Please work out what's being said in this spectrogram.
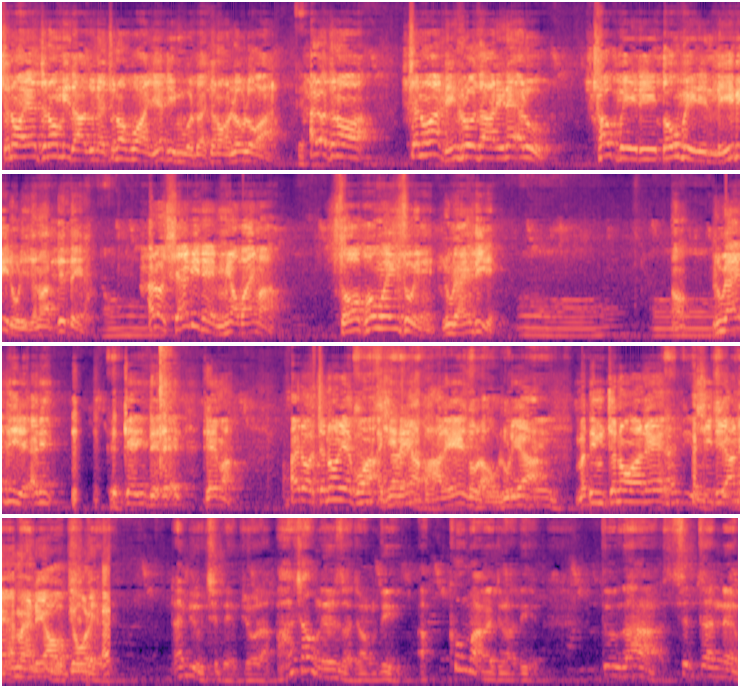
ကျွန်တော်ရဲ့ကျွန်တော်မိသားစုနဲ့ကျွန်တော်ဘဝရက်တည်မှုအတွက်ကျွန်တော်အလုပ်လုပ်ရတယ်အဲ့တော့ကျွန်တော်ကျွန်တော်ကဒင်ခရိုဇာတွေနဲ့အဲ့လို6ပေတွေ3ပေတွေ4ပေတို့တွေကျွန်တော်ကတစ်တယ်တာဟော အဲ့တော့ရှမ်းပြည်နယ်မြောက်ပိုင်းမှာဇော်ဖုံးဝင်းဆိုရင်လူတိုင်းသိတယ်ဟောဟောနော်လူတိုင်းသိတယ်အဲ့ဒီကယ်ရီတဲ့တဲမှာအဲ့တော့ကျွန်တော်ရဲ့ဘဝအရင်တည်းကဘာလဲဆိုတာကိုလူတွေကမသိဘူးကျွန်တော်ကလည်းအရှိတရားနဲ့အမှန်တရားကိုပြောတယ်တိုင်းပြည်ကိုချစ်တယ်ပြောတာဘာကြောင့်လဲဆိုတော့ကျွန်တော်မသိဘူးအခုမှပဲကျွန်တော်သိတယ်သူကစစ်တပ်နဲ့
